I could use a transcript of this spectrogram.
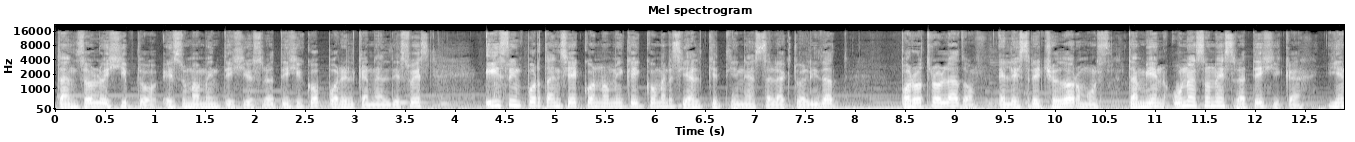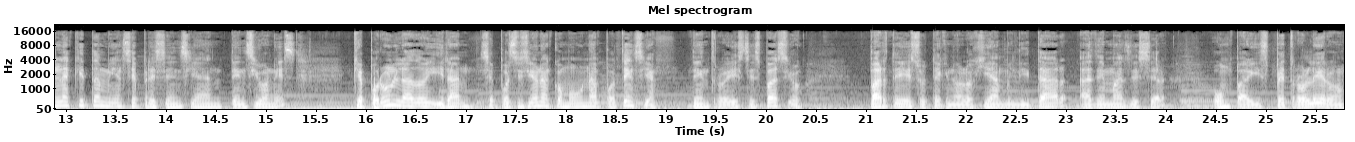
tan solo Egipto es sumamente geoestratégico por el canal de Suez y su importancia económica y comercial que tiene hasta la actualidad. Por otro lado, el estrecho de Hormuz, también una zona estratégica y en la que también se presencian tensiones, que por un lado Irán se posiciona como una potencia dentro de este espacio, parte de su tecnología militar, además de ser un país petrolero,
